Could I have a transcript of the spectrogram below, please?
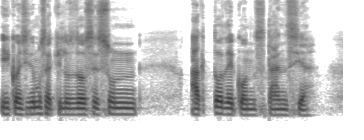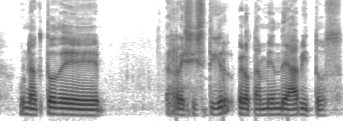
y coincidimos aquí los dos, es un acto de constancia, un acto de resistir, pero también de hábitos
